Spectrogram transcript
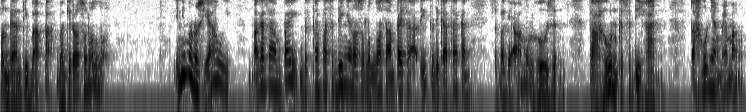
pengganti bapak bagi Rasulullah. Ini manusiawi. Maka sampai betapa sedihnya Rasulullah sampai saat itu dikatakan sebagai amul huzn, tahun kesedihan, tahun yang memang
